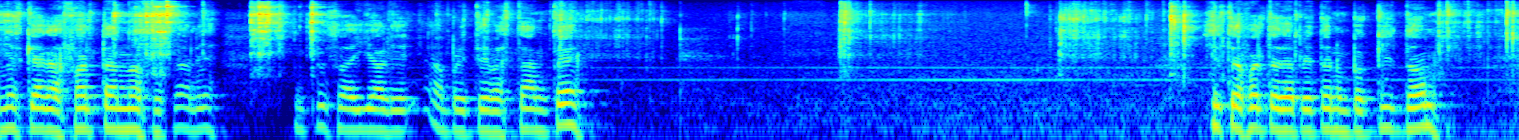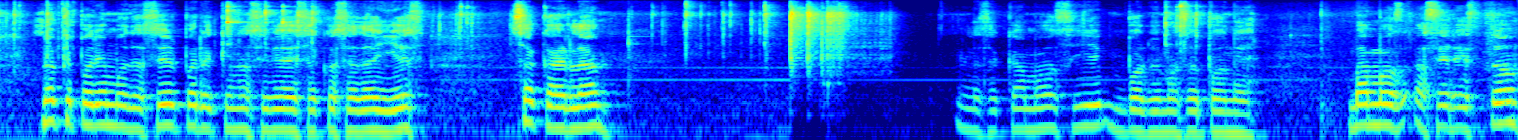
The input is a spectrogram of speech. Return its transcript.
no es que haga falta, no se sale. Incluso ahí ya le apreté bastante. Esta falta de apretar un poquito. Lo que podríamos hacer para que no se vea esa cosa de ahí es sacarla la sacamos y volvemos a poner vamos a hacer esto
